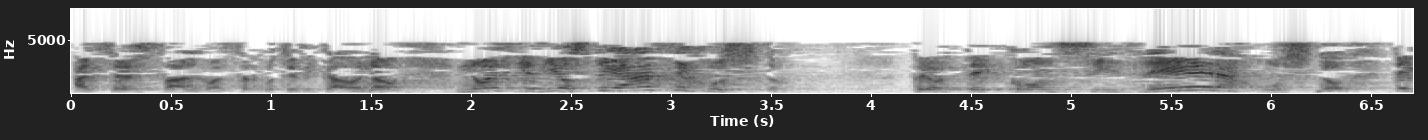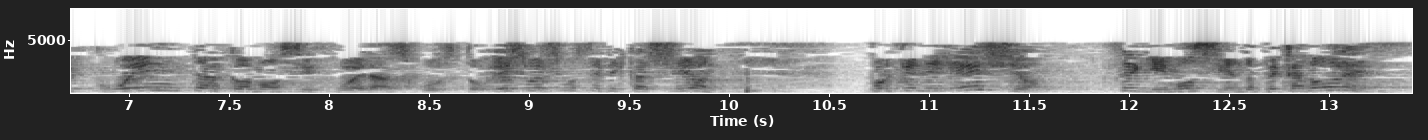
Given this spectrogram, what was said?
al ser salvo, al ser justificado, no. No es que Dios te hace justo pero te considera justo, te cuenta como si fueras justo. Eso es justificación. Porque de hecho, seguimos siendo pecadores.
